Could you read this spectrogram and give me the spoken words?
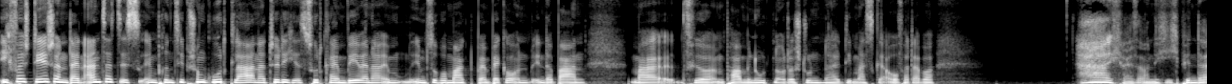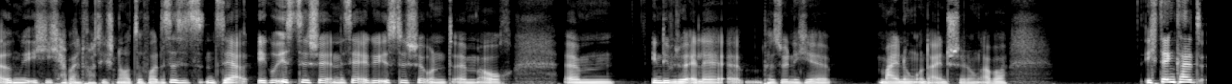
ich verstehe schon, dein Ansatz ist im Prinzip schon gut, klar, natürlich, es tut keinem weh, wenn er im, im Supermarkt, beim Bäcker und in der Bahn mal für ein paar Minuten oder Stunden halt die Maske aufhat, aber ah, ich weiß auch nicht, ich bin da irgendwie, ich, ich habe einfach die Schnauze voll. Das ist jetzt eine sehr egoistische, eine sehr egoistische und ähm, auch ähm, individuelle, äh, persönliche Meinung und Einstellung, aber ich denke halt,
